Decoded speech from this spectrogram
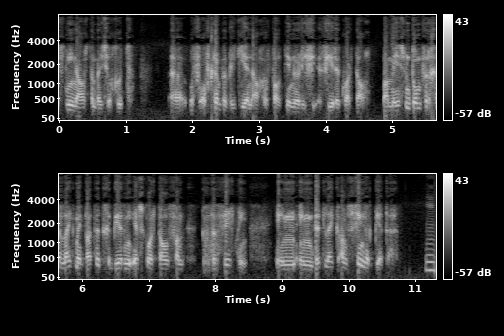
is nie naaste by so goed uh of of krimp 'n bietjie in elk geval teenoor die vierde kwartaal. Maar mense moet hom vergelyk met wat het gebeur in die eerste kwartaal van 2016 en en dit lyk aansienlik beter. Hmm.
